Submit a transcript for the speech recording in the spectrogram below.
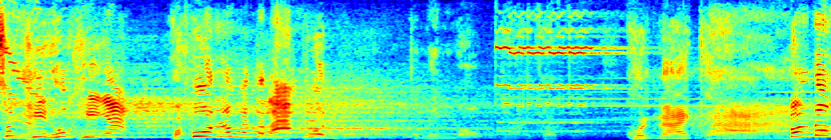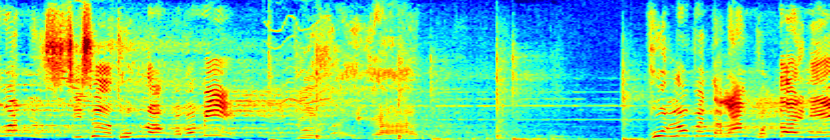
สุ่มขี่ทุกขี่เนี่ยพูดลงมาตะลางพูนจะเป็นเบาหายครับ คุณนายขาเบิ่งดูเงินสิซื้อถุงน่องกับบ่มีอยู่ใส่ครับ พูดลงไปตะลางพูนเต้ยหนี้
